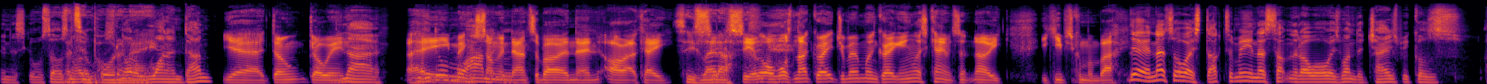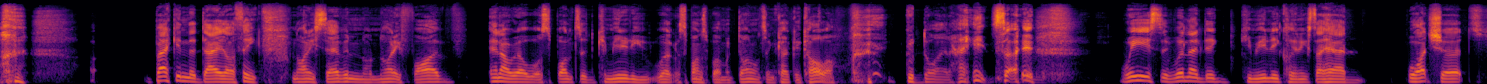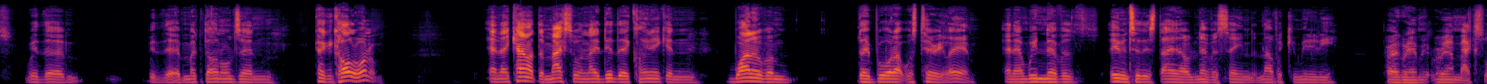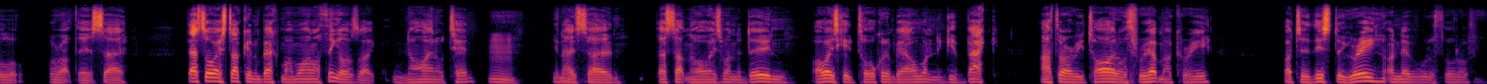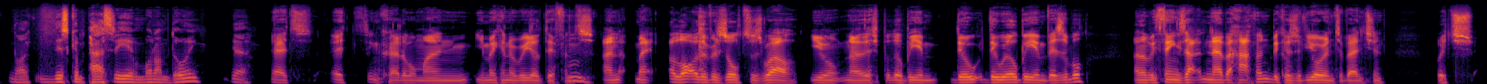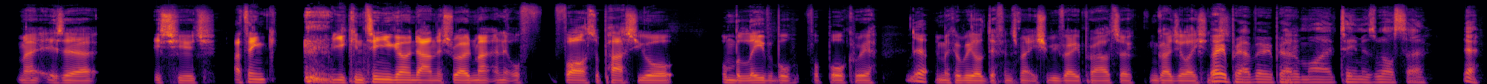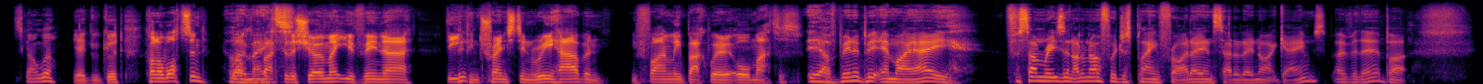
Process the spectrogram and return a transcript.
into schools. So it's That's not, important, it's not eh? a one and done. yeah, don't go in. No, uh, You're hey, make a song and dance about it, and then all right, okay. See you later. See, oh, wasn't that great? Do you remember when Greg Inglis came? It's like, no, he, he keeps coming back. Yeah, and that's always stuck to me, and that's something that I always wanted to change because back in the day, I think '97 or '95, NRL was sponsored. Community work was sponsored by McDonald's and Coca Cola. Good diet, hey. So we used to when they did community clinics, they had white shirts with the with the McDonald's and Coca Cola on them, and they came up to Macksville and they did their clinic, and one of them they brought up was Terry Lamb, and then we never, even to this day, I've never seen another community program around Macksville or up there. So that's always stuck in the back of my mind. I think I was like nine or ten, Mm. you know. So that's something I always wanted to do, and I always keep talking about. I wanted to give back after I retired or throughout my career, but to this degree, I never would have thought of like this capacity and what I'm doing. Yeah, yeah it's it's incredible, man. You're making a real difference, Mm. and mate, a lot of the results as well. You won't know this, but they'll be in, they'll, they will be invisible, and there'll be things that never happened because of your intervention, which mate is a is huge. I think you continue going down this road, Matt, and it'll far surpass your unbelievable football career. Yeah. you make a real difference, mate. You should be very proud. So congratulations. Very proud, very proud of my team as well. So yeah, it's going well. Yeah, good, good. Connor Watson, Hello, welcome back to the show, mate. You've been uh, deep entrenched in rehab and you're finally back where it all matters. Yeah, I've been a bit MIA. For some reason, I don't know if we're just playing Friday and Saturday night games over there, but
